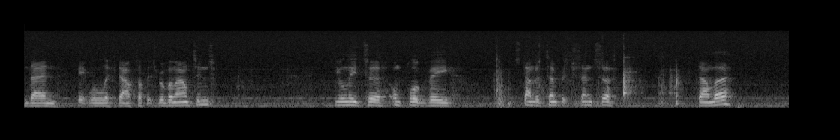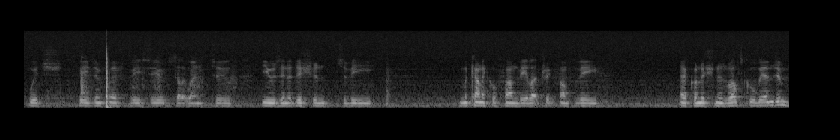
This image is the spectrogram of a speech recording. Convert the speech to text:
then it will lift out off its rubber mountings. You'll need to unplug the standard temperature sensor down there, which feeds information to the ECU to tell it when to use in addition to the mechanical fan, the electric fan for the air conditioner as well to cool the engine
